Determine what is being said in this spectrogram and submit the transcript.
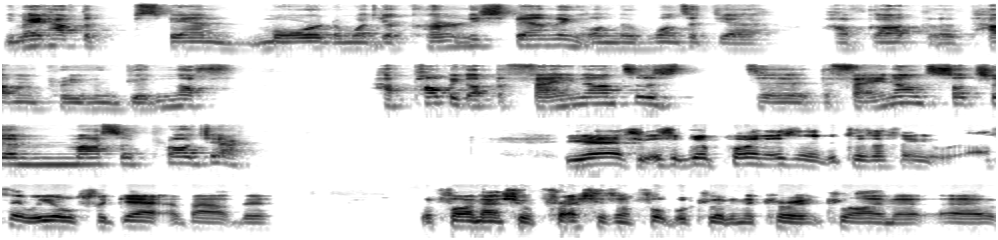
you might have to spend more than what you're currently spending on the ones that you have got that haven't proven good enough. Have Pompey got the finances to, to finance such a massive project? Yes, it's a good point, isn't it? Because I think I think we all forget about the the financial pressures on football club in the current climate. Uh,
